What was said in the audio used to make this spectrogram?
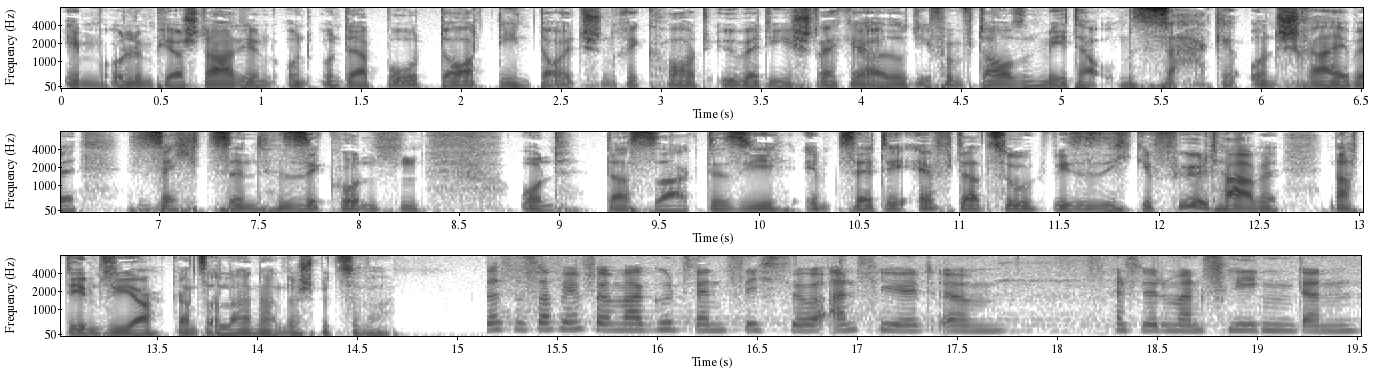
im Olympiastadion und unterbot dort den deutschen Rekord über die Strecke, also die 5000 Meter, um sage und schreibe 16 Sekunden. Und das sagte sie im ZDF dazu, wie sie sich gefühlt habe, nachdem sie ja ganz alleine an der Spitze war. Das ist auf jeden Fall immer gut, wenn es sich so anfühlt, ähm, als würde man fliegen, dann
